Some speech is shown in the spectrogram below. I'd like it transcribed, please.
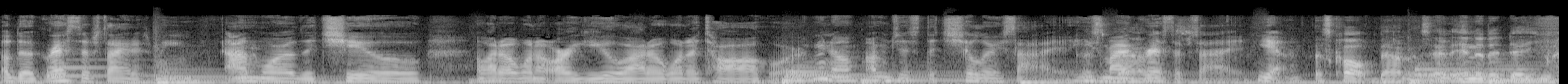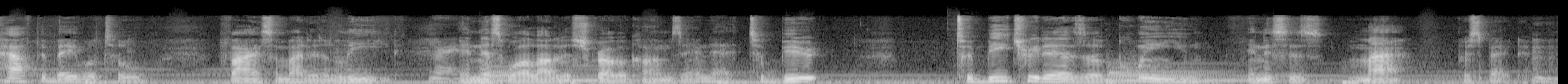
of the aggressive side of me. I'm more of the chill. Oh, I don't want to argue. I don't want to talk, or you know, I'm just the chiller side. He's That's my balance. aggressive side. Yeah. That's called balance. At the end of the day, you have to be able to find somebody to lead. Right. And that's where a lot of the struggle comes in. That to be to be treated as a queen, you and this is my perspective. Mm-hmm.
